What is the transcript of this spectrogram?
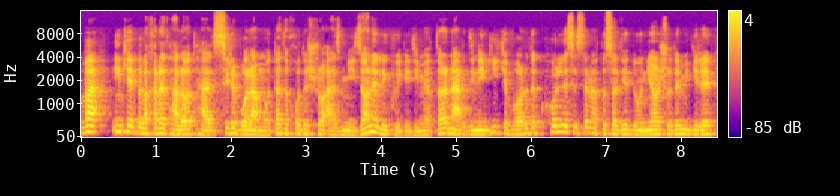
و اینکه بالاخره طلا تاثیر بلند مدت خودش رو از میزان لیکویدیتی مقدار نقدینگی که وارد کل سیستم اقتصادی دنیا شده می‌گیره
